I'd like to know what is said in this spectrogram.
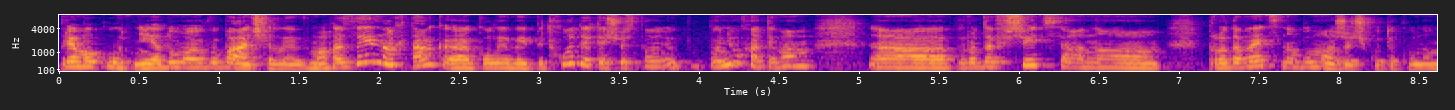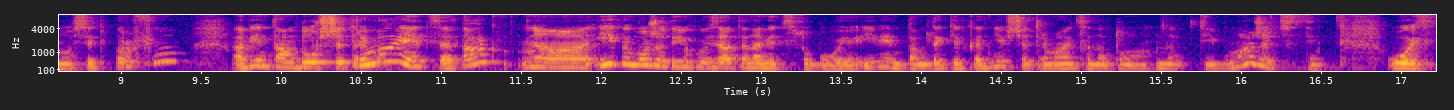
Прямокутні, я думаю, ви бачили в магазинах, так, е, коли ви підходите, щось понюхати, вам е, продавщиця на продавець на бумажечку таку наносить парфум, а він там довше тримається, так, е, і ви можете його взяти навіть з собою. І він там декілька днів ще тримається на, тому, на тій бумажечці. Ось,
